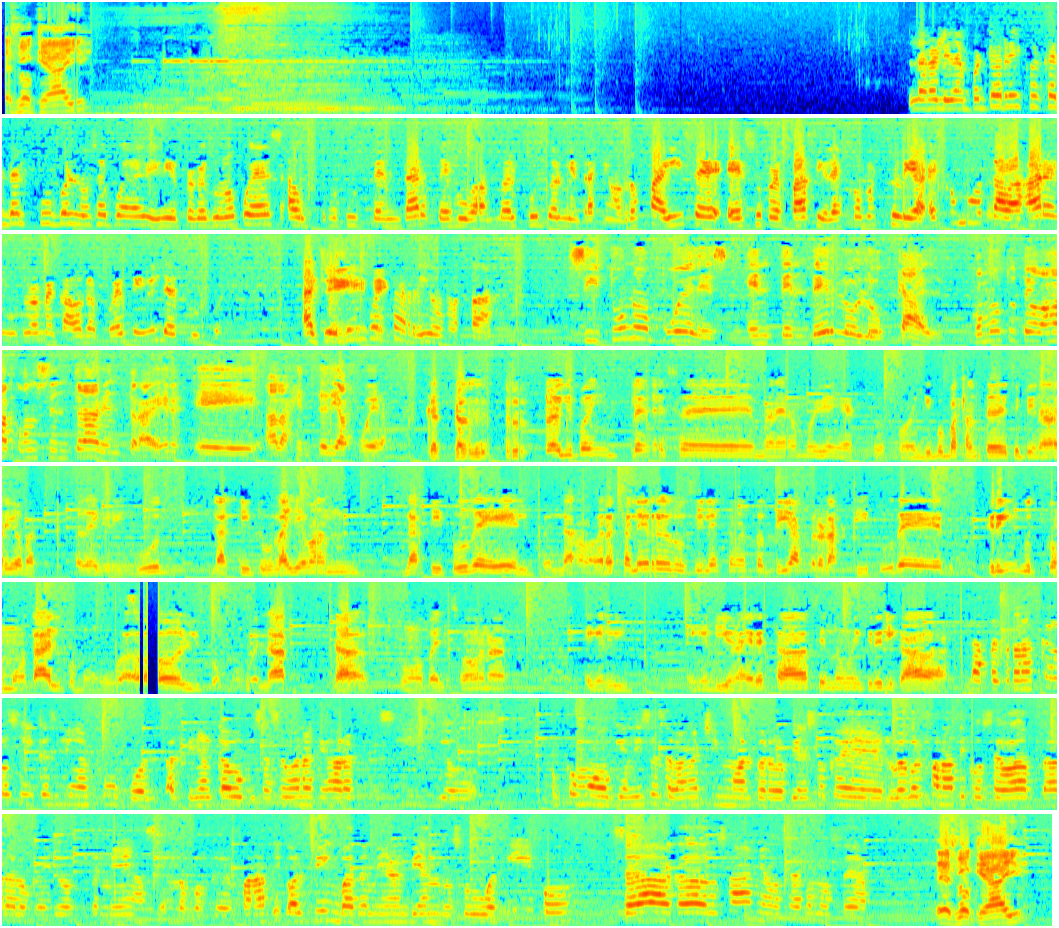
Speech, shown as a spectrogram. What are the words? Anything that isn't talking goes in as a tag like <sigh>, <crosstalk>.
Es lo que hay. la realidad en Puerto Rico es que del fútbol no se puede vivir, porque tú no puedes autosustentarte jugando al fútbol, mientras que en otros países es súper fácil, es como estudiar, es como trabajar en un supermercado, que puedes vivir del fútbol. Aquí es bien cuesta arriba, papá. Si tú no puedes entender lo local, ¿cómo tú te vas a concentrar en traer eh, a la gente de afuera? Que los equipos ingleses se manejan muy bien esto. Son equipos bastante disciplinarios, de Greenwood. La actitud la llevan, la actitud de él, ¿verdad? Ahora sale a reducir esto en estos días, pero la actitud de Greenwood como tal, como jugador, como, ¿verdad? como persona, en el, en el United está siendo muy criticada. Las personas que lo siguen, que siguen el fútbol, al fin y al cabo quizás se van a quejar al principio, como quien dice, se van a chismar, pero pienso que luego el fanático se va a adaptar a lo que ellos terminen haciendo, porque el fanático al fin va a terminar viendo su equipo, sea cada dos años, o sea como sea. Es lo que hay.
